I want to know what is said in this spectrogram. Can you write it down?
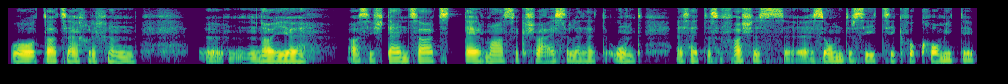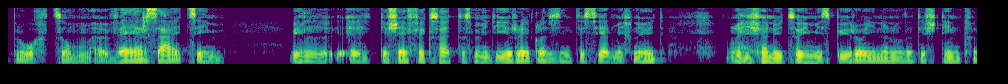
wo tatsächlich ein äh, neuer Assistenzarzt dermaßen geschweißelt hat und es hat also fast eine, Sondersitzung von Komitee gebraucht, um äh, wer sagt es ihm. Weil äh, der Chef hat gesagt, das müsst ihr regeln, das interessiert mich nicht. Er ist ja nicht so in mein Büro rein, oder, der Stinker.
